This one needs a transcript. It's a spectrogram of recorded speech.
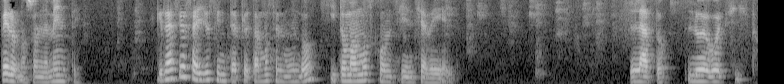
pero no son la mente. Gracias a ellos interpretamos el mundo y tomamos conciencia de él. Lato, luego existo.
